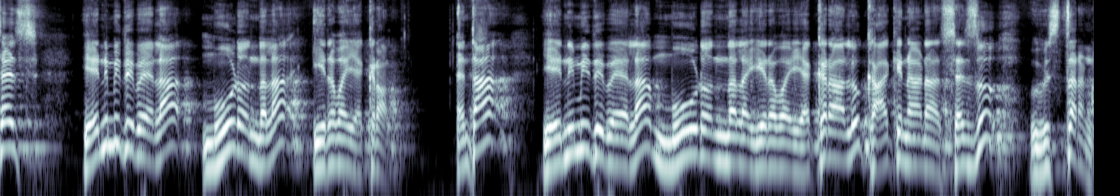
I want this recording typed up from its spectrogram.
SEZ ఎనిమిది వేల మూడు వందల ఇరవై ఎకరాలు. ఎంత? ఎనిమిది వేల మూడు వందల ఇరవై ఎకరాలు కాకినాడ సెజ్ విస్తరణ.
